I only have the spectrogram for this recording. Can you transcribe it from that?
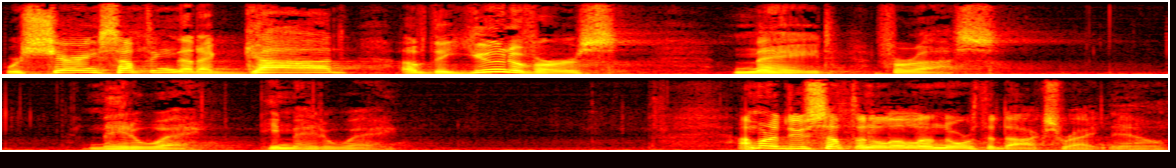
We're sharing something that a God of the universe made for us. Made a way. He made a way. I'm going to do something a little unorthodox right now.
